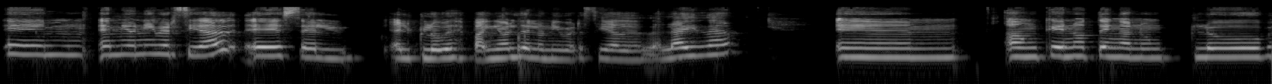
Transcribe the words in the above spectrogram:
en, mi universidad es el, Club Español de la Universidad de Adelaida. Em, aunque no tengan un club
